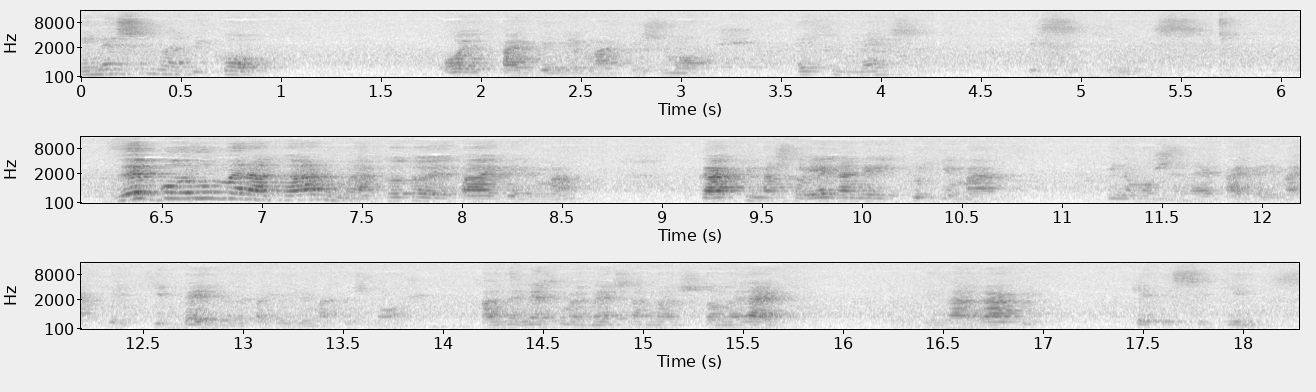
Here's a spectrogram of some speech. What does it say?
Είναι σημαντικό. Ο επαγγελματισμός έχει μέσα τη συγκίνηση. Δεν μπορούμε να κάνουμε αυτό το επάγγελμα. Κάποιοι μας το λέγανε λειτουργήμα. Είναι όμως ένα επάγγελμα και εκεί μπαίνει ο επαγγελματισμός. Αν δεν έχουμε μέσα μας το μεράκι, την αγάπη και τη συγκίνηση.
